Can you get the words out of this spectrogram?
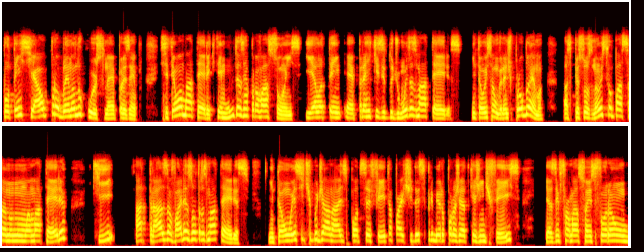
potencial problema no curso, né? Por exemplo, se tem uma matéria que tem muitas reprovações e ela tem é, pré-requisito de muitas matérias, então isso é um grande problema. As pessoas não estão passando numa matéria que atrasa várias outras matérias. Então, esse tipo de análise pode ser feita a partir desse primeiro projeto que a gente fez, e as informações foram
